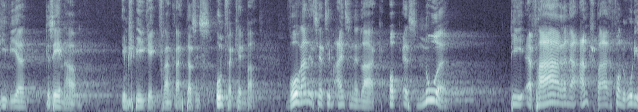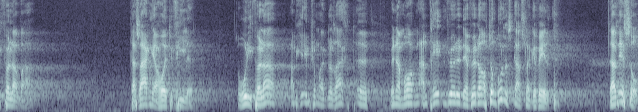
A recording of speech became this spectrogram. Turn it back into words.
die wir gesehen haben im Spiel gegen Frankreich. Das ist unverkennbar. Woran es jetzt im Einzelnen lag, ob es nur die erfahrene Ansprache von Rudi Völler war. Das sagen ja heute viele. Rudi Völler, habe ich eben schon mal gesagt, äh, wenn er morgen antreten würde, der würde auch zum Bundeskanzler gewählt. Das ist so.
